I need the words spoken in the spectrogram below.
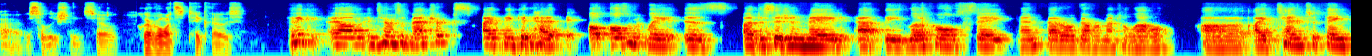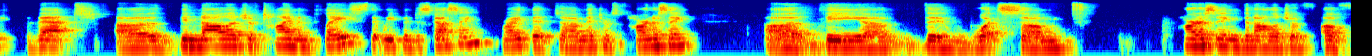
uh, solutions. So whoever wants to take those. I think um, in terms of metrics, I think it had ultimately is a decision made at the local, state, and federal governmental level. Uh, I tend to think that uh, the knowledge of time and place that we've been discussing, right, that um, in terms of harnessing uh, the uh, the what's um, harnessing the knowledge of, of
